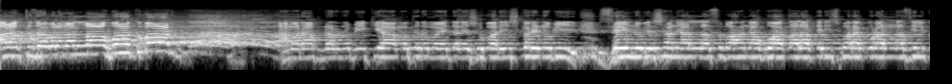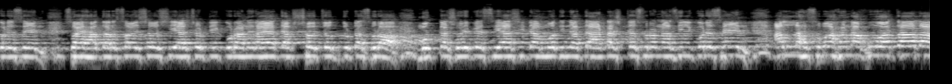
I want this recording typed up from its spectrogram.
আর একটু জয় বলেন আল্লাহু আকবার আমার আপনার নবী কিয়ামতের ময়দানে সুপারিশ করে নবী, যেই নবীর শানে আল্লাহ সুবহানাহু ওয়া তাআলা 30 পারা কোরআন নাযিল করেছেন 6666 কোরআনের আয়াত 114টা সূরা, মক্কা শরীফে 86টা মদিনাতে 28টা সূরা নাযিল করেছেন। আল্লাহ সুবহানাহু ওয়া তাআলা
